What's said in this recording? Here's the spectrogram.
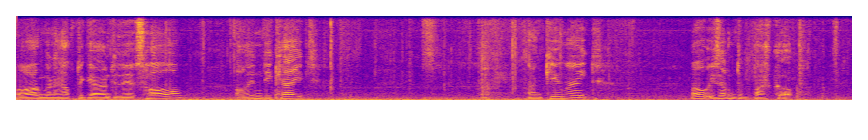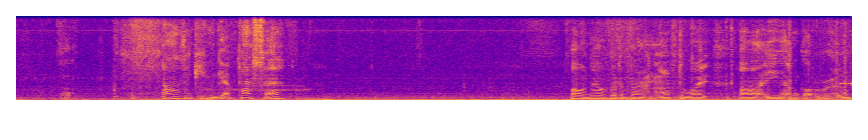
or I'm going to have to go into this hole. I'll indicate. Thank you, mate. Oh, he's having to back up. Oh, I think he can get past there. Oh, now I've got a van. I'll have to wait. Oh, he hasn't got room.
